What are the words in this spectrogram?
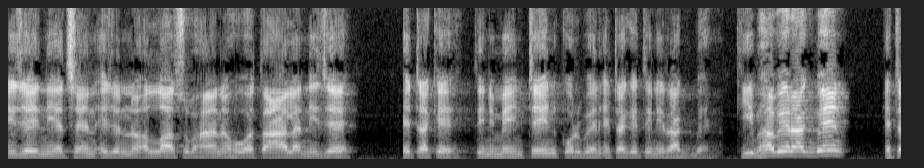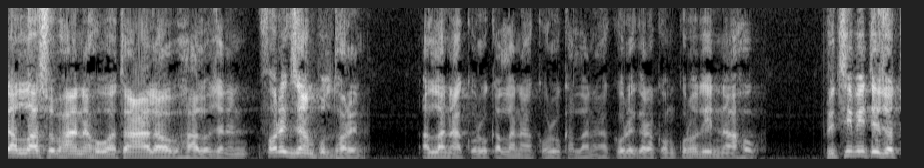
নিজেই নিয়েছেন এই জন্য আল্লাহ সুবহান নিজে এটাকে তিনি মেনটেন করবেন, এটাকে তিনি রাখবেন। কীভাবে রাখবেন? এটা আল্লাহ সুবহান হুয়া ভালো জানেন। ফর এক্সাম্পল ধরেন, আল্লাহ না করুক, আল্লাহ না করুক, আল্লাহ না করুক, এরকম কোনোদিন না হোক পৃথিবীতে যত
